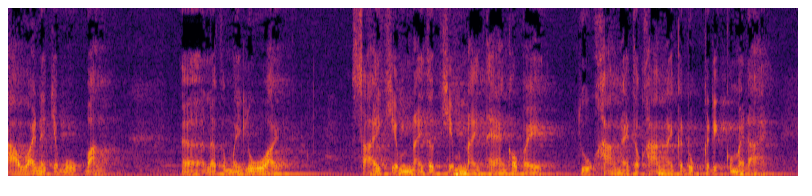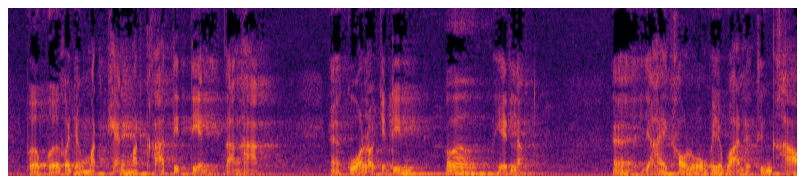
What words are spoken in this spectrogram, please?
าไว้ในจมูกบ้างแล้วก็ไม่รู้ว่าสายเข็มไหนต่อเข็มไหนแทงเข้าไป อยู่ข้างไหนต่อข้างไหนกระดุกกระดิกก็ไม่ได้เพอเพอก็ยังมัดแข้งมัดขาติดเตียงอีกต่างหากกลัวเราจะดิ้นเออเห็นแล้วเอออย่าให้เข้าโรงพยาบาลถึงข่าว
